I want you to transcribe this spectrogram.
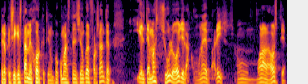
pero que sí que está mejor, que tiene un poco más tensión que el Force Hunter. Y el tema es chulo, oye, la comuna de París, ¿no? mola la hostia.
